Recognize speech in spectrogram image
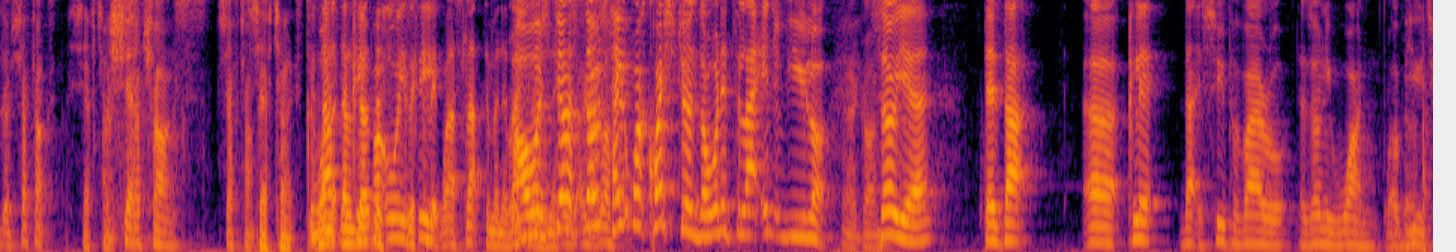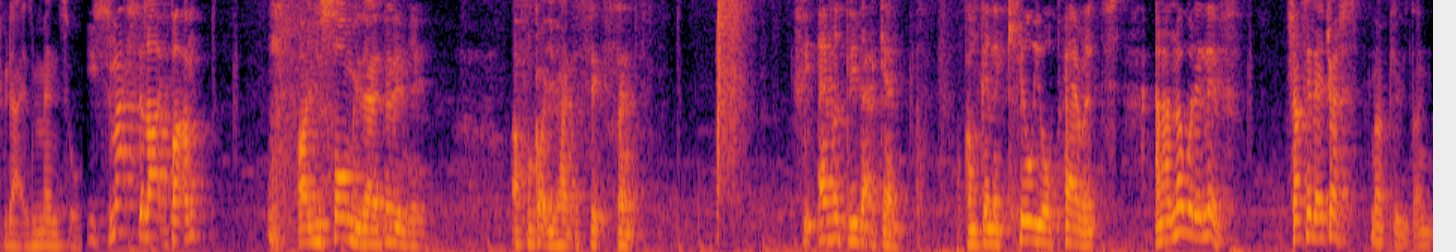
the Chef Chunkz. Chef Chunkz. Chef, Chef Chunkz. Chef Chunkz. Chef Chunkz. 'Cause The one that's the that- clip I always the see. clip where I slapped him in the back. I was wasn't just don't Go take my questions. I wanted to like interview you lot. Yeah, so yeah, there's that uh, clip that is super viral. There's only one of you two that is mental. You smashed the like button. Oh, you saw me there, didn't you? I forgot you had the sixth sense. If you ever do that again, I'm gonna kill your parents, and I know where they live. Shall I say their address? No, please don't.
